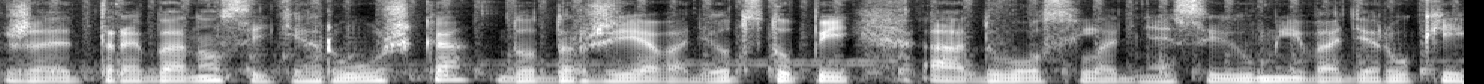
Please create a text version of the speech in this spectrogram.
že treba nosiť rúška, dodržiavať odstupy a dôsledne si umývať ruky.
